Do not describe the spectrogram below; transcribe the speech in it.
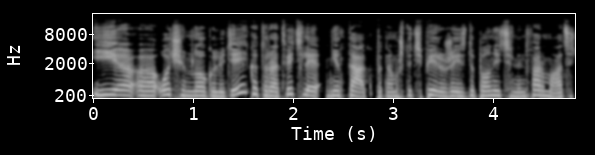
И э, очень много людей, которые ответили не так, потому что теперь уже есть дополнительная информация,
